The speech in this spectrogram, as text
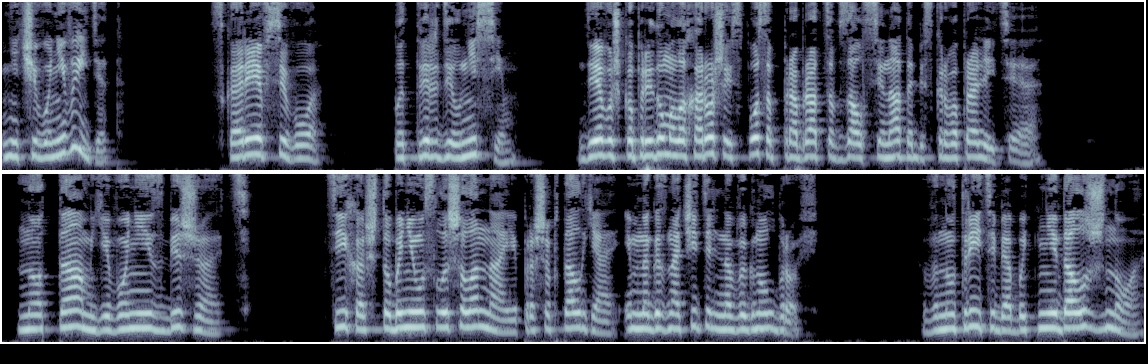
ничего не выйдет. Скорее всего, подтвердил Несим. Девушка придумала хороший способ пробраться в зал Сената без кровопролития. Но там его не избежать. Тихо, чтобы не услышала Наи, прошептал я и многозначительно выгнул бровь. Внутри тебя быть не должно.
